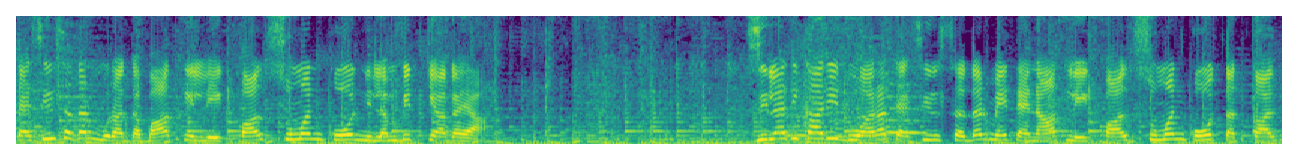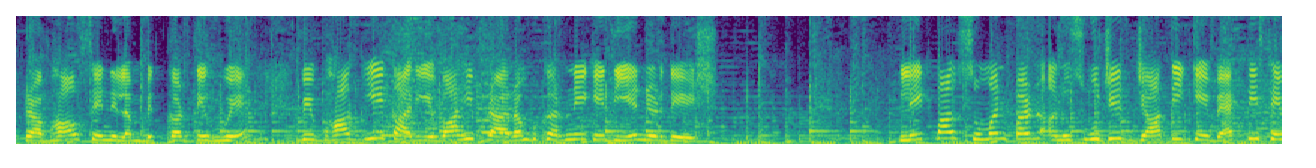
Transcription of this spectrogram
तहसील सदर मुरादाबाद के लेखपाल सुमन को निलंबित किया गया। जिलाधिकारी द्वारा तहसील सदर में तैनात लेखपाल सुमन को तत्काल प्रभाव से निलंबित करते हुए विभागीय कार्यवाही प्रारंभ करने के दिए निर्देश। लेखपाल सुमन पर अनुसूचित जाति के व्यक्ति से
